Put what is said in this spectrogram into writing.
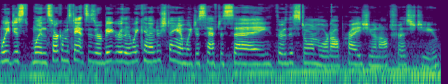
we just, when circumstances are bigger than we can understand, we just have to say, through the storm, Lord, I'll praise you and I'll trust you.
